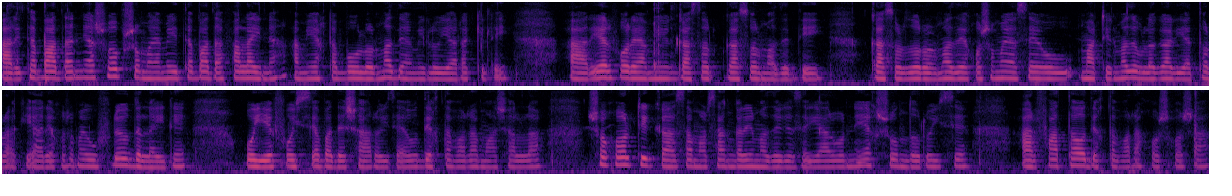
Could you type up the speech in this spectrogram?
আর এটা বাদা নিয়ে সব সময় আমি এটা বাদা ফালাই না। আমি একটা বৌলোর মাঝে আমি লইয়া রাখিলেই আর এরপরে আমি গাছর গাছর মাঝে দিই। গাছর জোরের মাঝে এক সময় আছে ও মাটির মাঝে ওগুলো গাড়িয়া তো রাখি আর এক সময় উফরেও দিলাই নে। ওইয়ে ফসা বাদে সার হয়ে যায়। ও দেখতে পারা, মাশাল্লাহ। সকল ঠিক গাছ আমার সাঙ্গারির মাঝে গেছে আর অনেক সুন্দর হয়েছে আর ফাতাও দেখতে পারা খসখসা।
